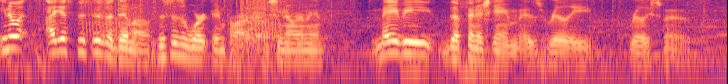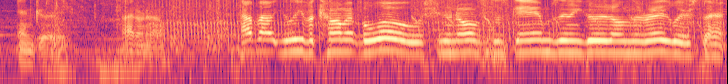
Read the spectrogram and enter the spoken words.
you know what? I guess this is a demo. This is a work in progress. You know what I mean? Maybe the finish game is really, really smooth and good. I don't know. How about you leave a comment below if you know if this game's any good on the regular set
